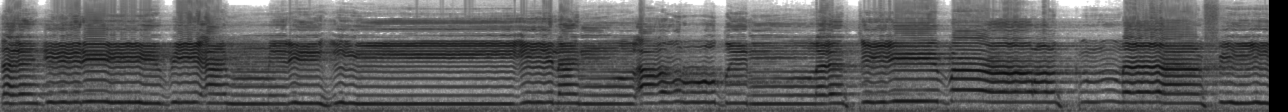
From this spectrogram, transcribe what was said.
تجري بأمره الأرض التي باركنا فيها.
